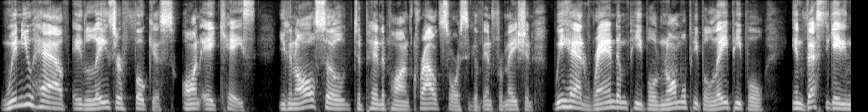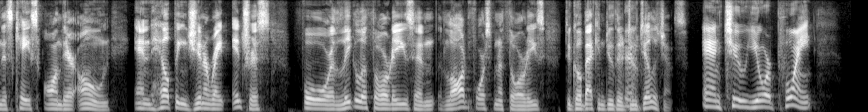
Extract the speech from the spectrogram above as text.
when you have a laser focus on a case, you can also depend upon crowdsourcing of information. We had random people, normal people, lay people investigating this case on their own and helping generate interest for legal authorities and law enforcement authorities to go back and do their due diligence. And to your point,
